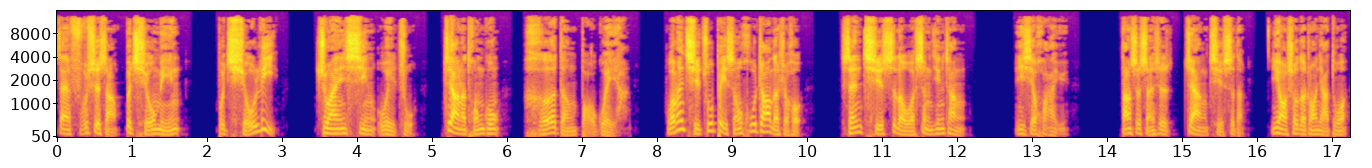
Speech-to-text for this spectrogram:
在服饰上不求名，不求利，专心为主，这样的童工何等宝贵呀！我们起初被神呼召的时候，神启示了我圣经上一些话语。当时神是这样启示的：要收的庄稼多，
